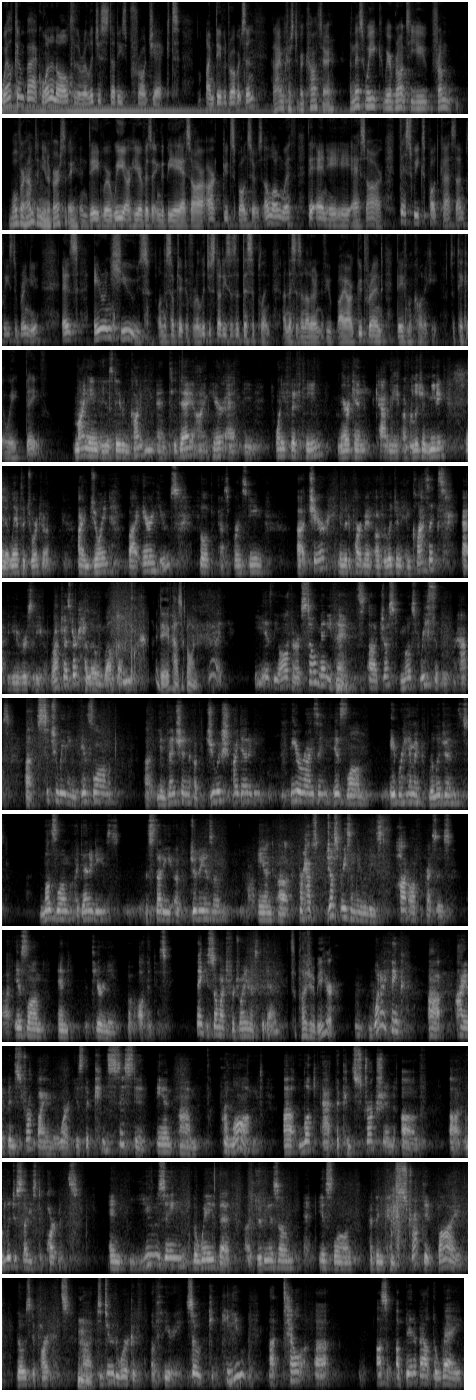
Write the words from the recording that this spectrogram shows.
Welcome back, one and all, to the Religious Studies Project. I'm David Robertson. And I'm Christopher Cotter. And this week we are brought to you from Wolverhampton University. Indeed, where we are here visiting the BASR, our good sponsors, along with the NAASR. This week's podcast, I'm pleased to bring you, is Aaron Hughes on the subject of religious studies as a discipline. And this is another interview by our good friend, Dave McConeghy. So take it away, Dave. My name is David McConeghy, and today I'm here at the 2015 American Academy of Religion meeting in Atlanta, Georgia. I'm joined by Aaron Hughes, Philip S. Bernstein uh, Chair in the Department of Religion and Classics at the University of Rochester. Hello and welcome. Hi, Dave. How's it going? Good. He is the author of so many things, uh, just most recently, perhaps, uh, situating Islam uh, the invention of Jewish identity, theorizing Islam, Abrahamic religions, Muslim identities, the study of Judaism, and uh, perhaps just recently released, hot off the presses, uh, Islam and the Tyranny of Authenticity. Thank you so much for joining us today. It's a pleasure to be here. What I think uh, I have been struck by in your work is the consistent and um, prolonged uh, look at the construction of uh, religious studies departments and using the way that uh, Judaism and Islam have been constructed by those departments mm. to do the work of, of theory. So, c- can you uh, tell uh, us a bit about the way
